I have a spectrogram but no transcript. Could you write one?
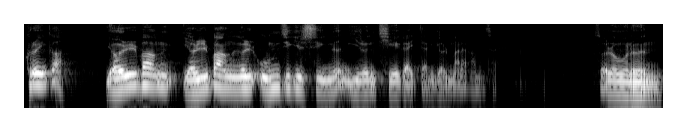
그러니까 열방 열방을 움직일 수 있는 이런 지혜가 있다는 게 얼마나 감사해요. 솔로몬은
